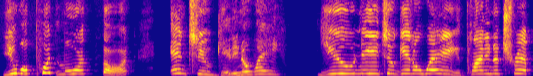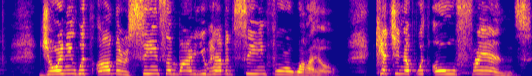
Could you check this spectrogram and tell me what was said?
you will put more thought into getting away you need to get away, planning a trip, joining with others, seeing somebody you haven't seen for a while, catching up with old friends,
